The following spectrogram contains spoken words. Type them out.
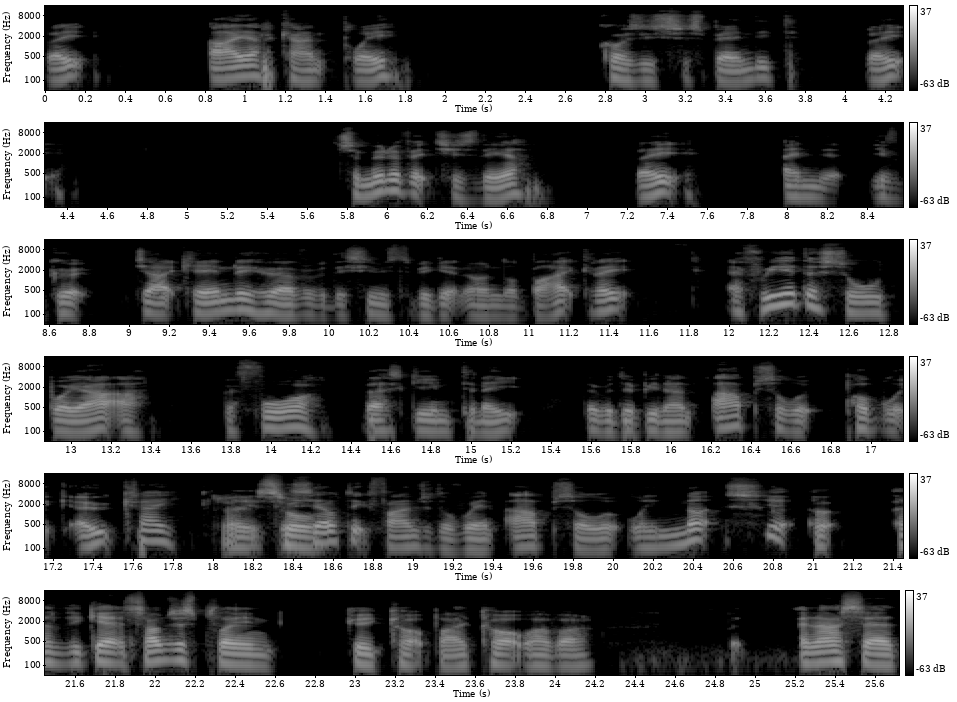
right? Ajer can't play because he's suspended, right? Simunovic is there, right? And you've got Jack Henry, who everybody seems to be getting on their back, right? If we had sold Boyata before this game tonight, there would have been an absolute public outcry. right, the so Celtic fans would have went absolutely nuts. Yeah, uh, and they get. So I'm just playing good cop, bad cop, whatever. But and I said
